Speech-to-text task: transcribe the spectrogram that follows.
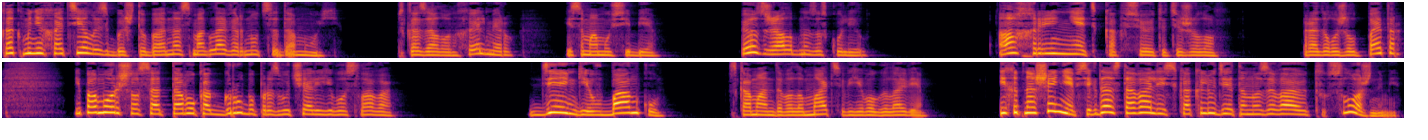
«Как мне хотелось бы, чтобы она смогла вернуться домой», — сказал он Хельмеру и самому себе. Пес жалобно заскулил. «Охренеть, как все это тяжело!» — продолжил Петер и поморщился от того, как грубо прозвучали его слова. «Деньги в банку — скомандовала мать в его голове. Их отношения всегда оставались, как люди это называют, сложными.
